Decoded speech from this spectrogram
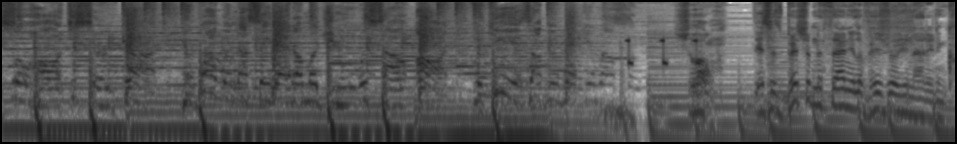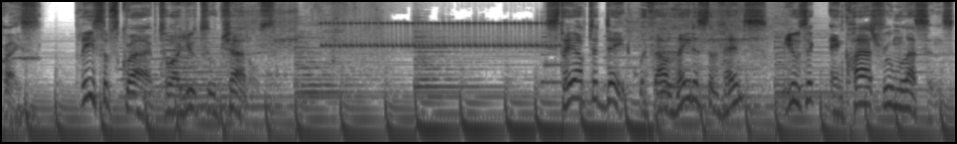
so hard to serve God. And why would I say that I'm a Jew? For years I've been walking around. Shalom. This is Bishop Nathaniel of Israel United in Christ. Please subscribe to our YouTube channels. Stay up to date with our latest events, music, and classroom lessons.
